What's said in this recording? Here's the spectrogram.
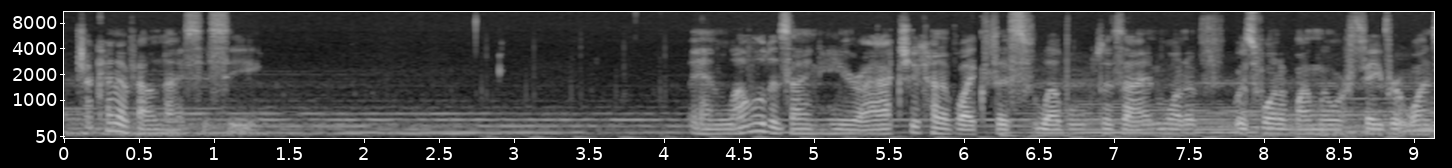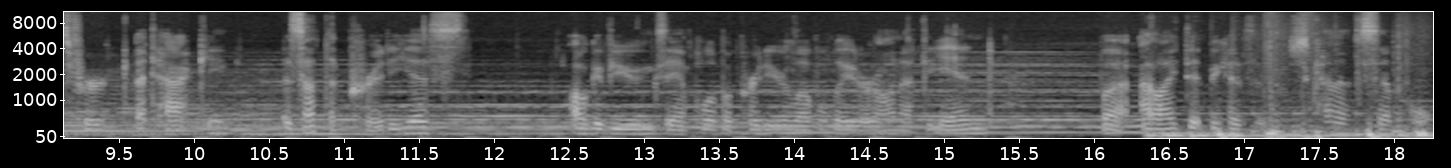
which I kind of found nice to see. And level design here, I actually kind of like this level design. One of was one of my more favorite ones for attacking. It's not the prettiest. I'll give you an example of a prettier level later on at the end, but I liked it because it was kind of simple.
